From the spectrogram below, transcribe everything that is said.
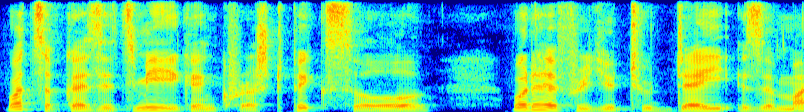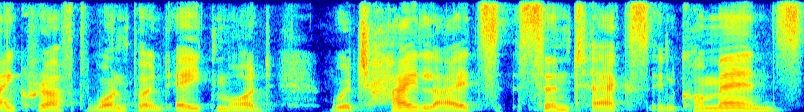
What's up guys, it's me again, Crushed Pixel. What I have for you today is a Minecraft 1.8 mod which highlights syntax in commands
